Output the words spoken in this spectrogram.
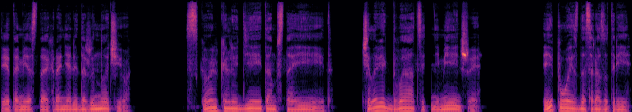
Это место охраняли даже ночью. Сколько людей там стоит? Человек двадцать, не меньше. И поезда сразу три.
